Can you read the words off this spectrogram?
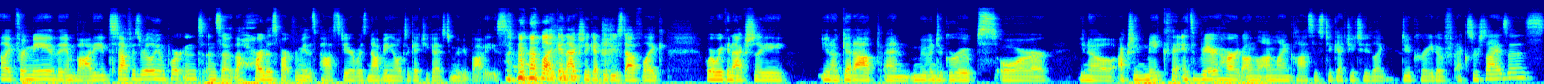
like for me, the embodied stuff is really important, and so the hardest part for me this past year was not being able to get you guys to move your bodies, like and actually get to do stuff like where we can actually, you know, get up and move into groups or you know actually make things. It's very hard on the online classes to get you to like do creative exercises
